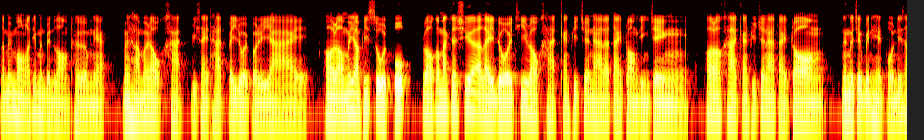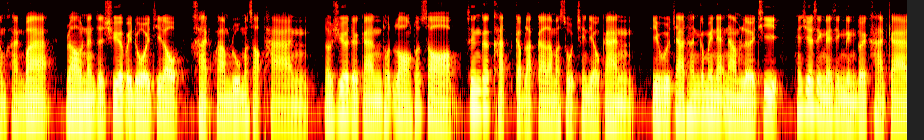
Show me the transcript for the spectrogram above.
แล้วไม่มองอะไรที่มันเป็น long term เนี่ยมันทำให้เราขาดวิสัยทัศน์ไปโดยปริยาย พอเราไม่ยอมพิสูจน์ปุ๊บ เราก็มักจะเชื่ออะไรโดยที่เราขาดการพิจารณาและไตร่ตรองจริง ๆ พอเราขาดการพิจารณาไตร่ตรอง นั่นก็จึงเป็นเหตุผลที่สำคัญว่า เรานั้นจะเชื่อไปโดยที่เราขาดความรู้มาสอบทาน เราเชื่อโดยการทดลองทดสอบ ซึ่งก็ขัดกับหลักกาลามสูตรเช่นเดียวกัน ที่พระเจ้าท่านก็ไม่แนะนำเลยที่ให้เชื่อสิ่งใดสิ่งหนึ่งโดยขาดการ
